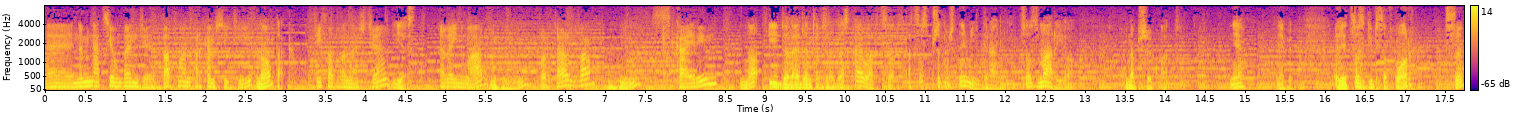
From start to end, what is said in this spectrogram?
e, nominacją będzie Batman Arkham City, No tak, FIFA 12, jest. LA Noir, Mhm, Portal 2, mhm. Skyrim, No i The Legend of Zelda Skyward Sword. A co z przenośnymi grami? Co z Mario? na przykład. Nie? Nie wiem. Y, Co z Gears of War 3?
